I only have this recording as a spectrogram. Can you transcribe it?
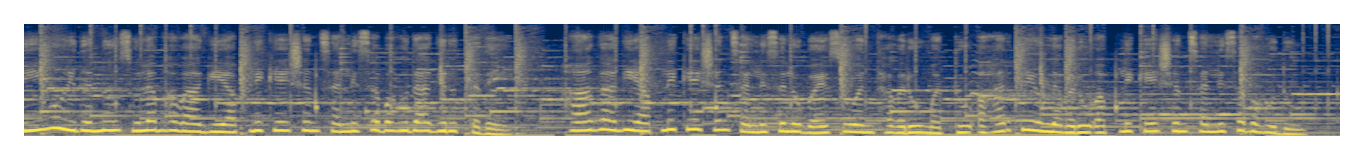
ನೀವು ಇದನ್ನು ಸುಲಭವಾಗಿ ಅಪ್ಲಿಕೇಶನ್ ಸಲ್ಲಿಸಬಹುದಾಗಿರುತ್ತದೆ. ಹಾಗಾಗಿ ಅಪ್ಲಿಕೇಶನ್ ಸಲ್ಲಿಸಲು ಬಯಸುವಂಥವರು ಮತ್ತು ಅರ್ಹತೆಯುಳ್ಳವರು ಅಪ್ಲಿಕೇಶನ್ ಸಲ್ಲಿಸಬಹುದು.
